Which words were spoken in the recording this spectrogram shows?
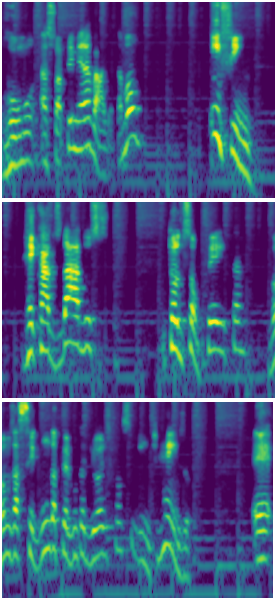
rumo à sua primeira vaga, tá bom? Enfim, recados dados, introdução feita. Vamos à segunda pergunta de hoje, que é o seguinte, Renzo, é,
